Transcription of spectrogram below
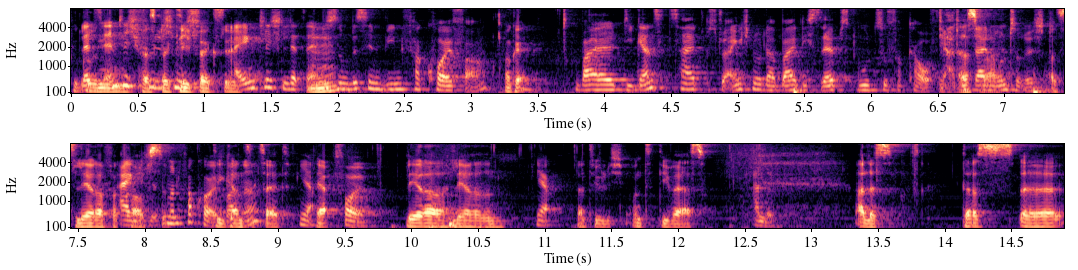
begründen letztendlich fühle ich mich eigentlich letztendlich mhm. so ein bisschen wie ein Verkäufer. Okay. Weil die ganze Zeit bist du eigentlich nur dabei, dich selbst gut zu verkaufen. Ja, das deinen Unterricht. Als Lehrer verkaufst eigentlich ist man Verkäufer, Die ganze ne? Zeit. Ja, ja, voll. Lehrer, Lehrerin. Ja. Natürlich. Und divers. Alle. Alles das äh,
